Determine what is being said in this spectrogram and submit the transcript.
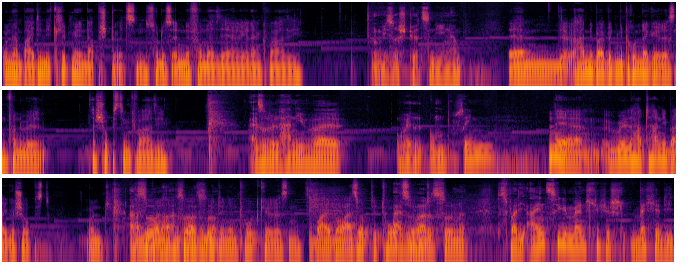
und dann beide in die Klippen hinabstürzen. So das Ende von der Serie dann quasi. Und wieso stürzen die ihn ab? Ähm, Hannibal wird mit runtergerissen von Will. Der schubst ihn quasi. Also will Hannibal Will umbringen? Nee, ähm, Will hat Hannibal geschubst. Und Ach so, Hannibal hat ach ihn so, quasi so. mit in den Tod gerissen. Wobei, man weiß nicht, ob die tot Also sind. war das so eine. Das war die einzige menschliche Schwäche, die,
